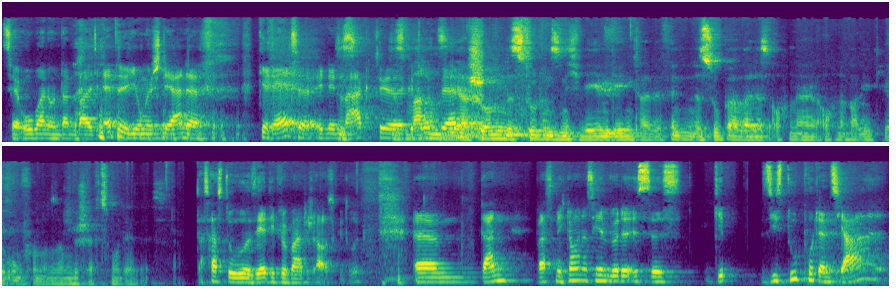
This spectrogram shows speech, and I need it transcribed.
zu erobern und dann bald Apple junge Sterne Geräte in den das, Markt äh, das gedrückt machen sie werden. ja schon, das tut uns nicht weh, im Gegenteil, wir finden das super, weil das auch eine, auch eine Validierung von unserem Geschäftsmodell ist. Das hast du sehr diplomatisch ausgedrückt. ähm, dann, was mich noch interessieren würde, ist es, gibt Siehst du Potenzial,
